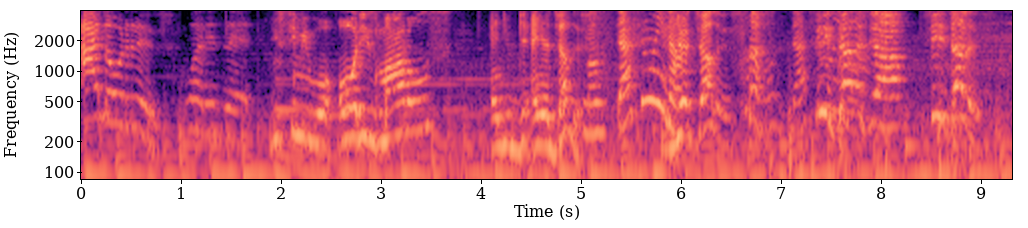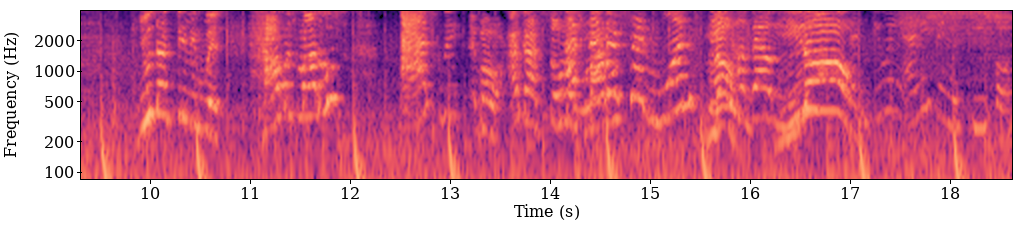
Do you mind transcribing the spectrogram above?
I know what it is. What is it? You see me with all these models, and you get and you're jealous. Most definitely not. You're jealous. Most definitely She's jealous, y'all. She's jealous. You done see me with how much models? Ashley, bro, I got so much I've never said one thing No. about you No. and doing anything with people.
